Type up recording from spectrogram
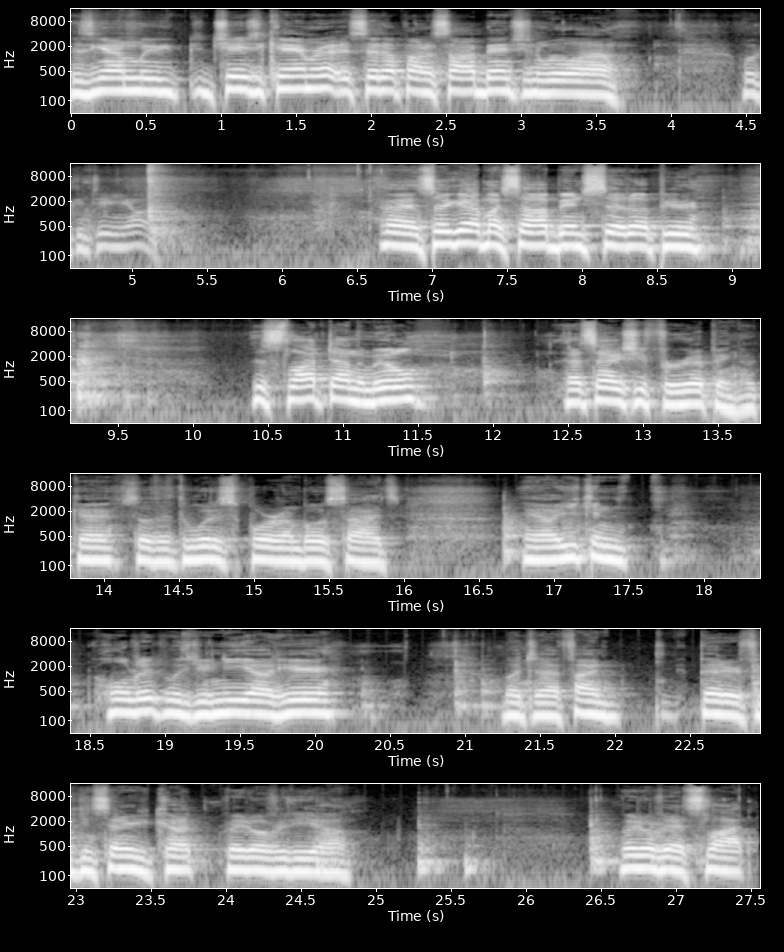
is I'm gonna change the camera, set up on a saw bench, and we'll uh, we'll continue on. All right, so I got my saw bench set up here. This slot down the middle, that's actually for ripping, okay? So that the wood is supported on both sides. Now you can hold it with your knee out here, but I find better if you can center your cut right over the, uh, right over that slot.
